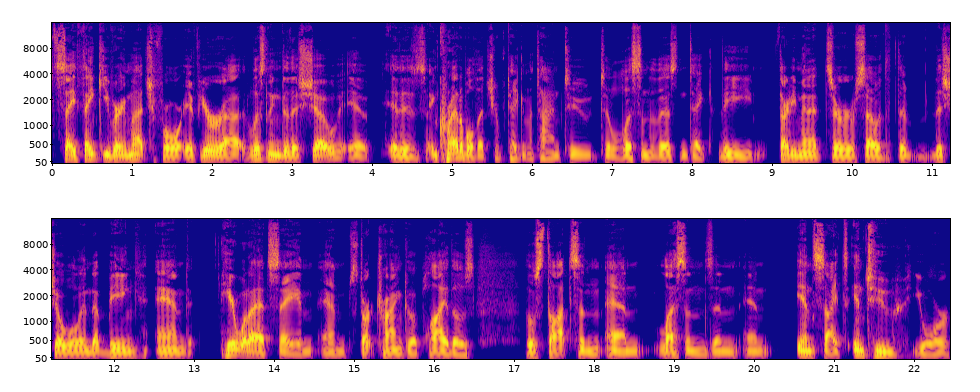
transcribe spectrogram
say thank you very much for if you're uh, listening to this show. It, it is incredible that you've taken the time to to listen to this and take the 30 minutes or so that the the show will end up being and hear what I have to say and and start trying to apply those those thoughts and and lessons and and insights into your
